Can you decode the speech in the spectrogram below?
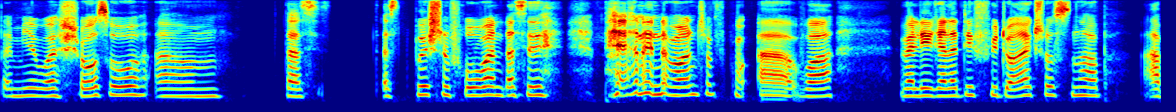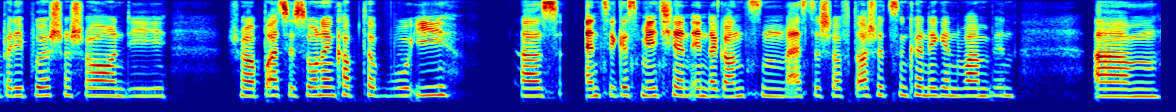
bei mir war es schon so, ähm, dass als Burschen froh waren, dass ich bei ihnen in der Mannschaft äh, war, weil ich relativ viel Tore geschossen habe, auch bei den Burschen schon und ich schon ein paar Saisonen gehabt habe, wo ich als einziges Mädchen in der ganzen Meisterschaft Torschützenkönigin geworden bin. Ähm,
